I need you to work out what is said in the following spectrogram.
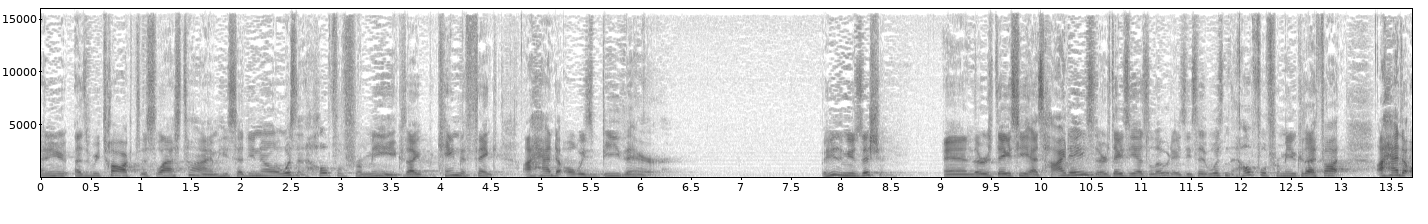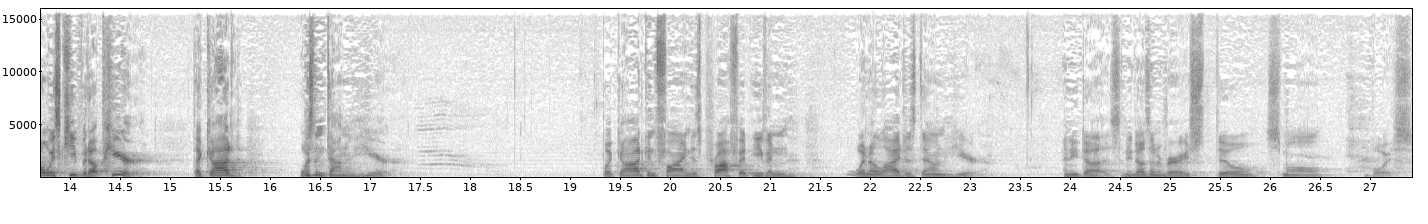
And he, as we talked this last time, he said, You know, it wasn't helpful for me because I came to think I had to always be there. But he's a musician. And there's days he has high days, there's days he has low days. He said, It wasn't helpful for me because I thought I had to always keep it up here, that God wasn't down in here. But God can find his prophet even when Elijah's down here. And he does. And he does in a very still, small voice.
